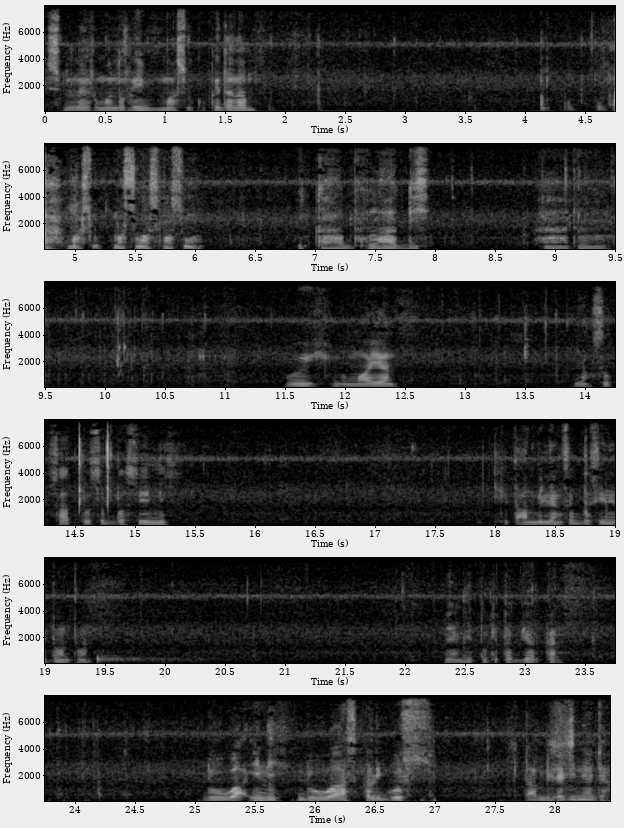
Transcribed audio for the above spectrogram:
Bismillahirrahmanirrahim. Masuk ke dalam. Ah masuk masuk masuk masuk. Ih, kabur lagi. Aduh. Wih lumayan. Yang sub satu sebelah sini kita ambil yang sebelah sini teman-teman yang itu kita biarkan dua ini dua sekaligus kita ambil yang ini aja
